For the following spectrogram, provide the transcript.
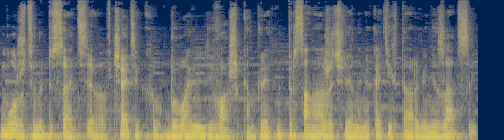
можете написать э, в чатик, бывали ли ваши конкретно персонажи членами каких-то организаций.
